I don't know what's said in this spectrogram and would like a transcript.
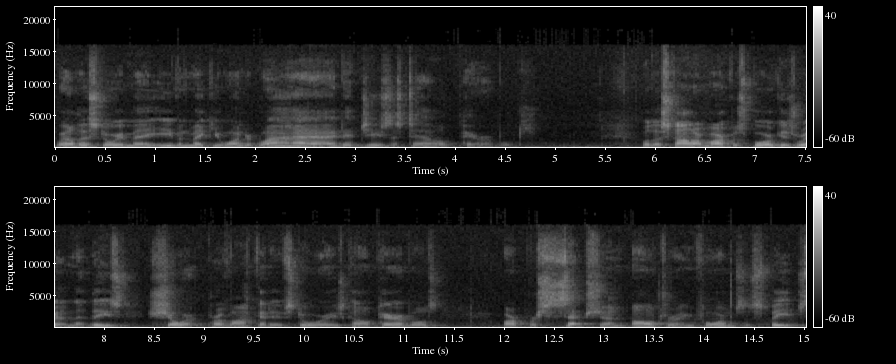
Well, this story may even make you wonder why did Jesus tell parables? Well, the scholar Marcus Borg has written that these short, provocative stories called parables are perception altering forms of speech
